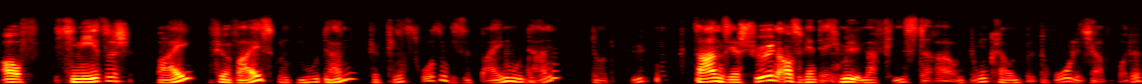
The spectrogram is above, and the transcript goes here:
auf Chinesisch Bai für weiß und Mudan für Pfingstrosen, diese Bai Mudan, die dort blühten, sahen sehr schön aus, während der Himmel immer finsterer und dunkler und bedrohlicher wurde.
